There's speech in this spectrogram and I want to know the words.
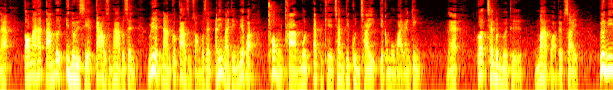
นะฮะต่อมาฮะตามด้วยอินโดนีเซีย 95%เวียดนามก็ 92%อันนี้หมายถึงเรียกว่าช่องทางบนแอปพลิเคชันที่คุณใช้เกี่ยวกับโมบายแบงกิ้งนะฮะก็ใช้บนมือถือมากกว่าเว็บไซต์ เรื่องนี้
